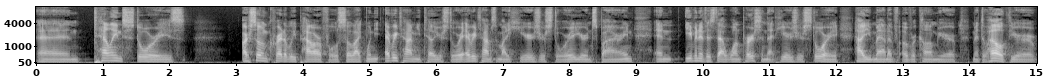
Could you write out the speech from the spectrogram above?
And telling stories are so incredibly powerful. So like when you, every time you tell your story, every time somebody hears your story, you're inspiring. And even if it's that one person that hears your story, how you might have overcome your mental health, your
